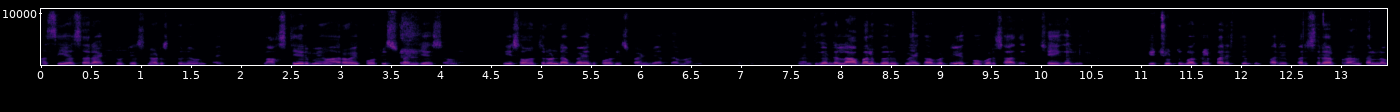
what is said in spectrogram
మా సిఎస్ఆర్ యాక్టివిటీస్ నడుస్తూనే ఉంటాయి. లాస్ట్ ఇయర్ మేము అరవై కోట్లు స్పెండ్ చేసాం ఈ సంవత్సరం డెబ్బై ఐదు కోట్లు స్పెండ్ చేద్దాం అనుకుంటున్నాము. ఎందుకంటే లాభాలు పెరుగుతున్నాయి కాబట్టి ఎక్కువ కూడా సాధి చేయగలుగుతున్నాం. ఈ చుట్టుపక్కల పరిస్థితులు పరి పరిసర ప్రాంతాల్లో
